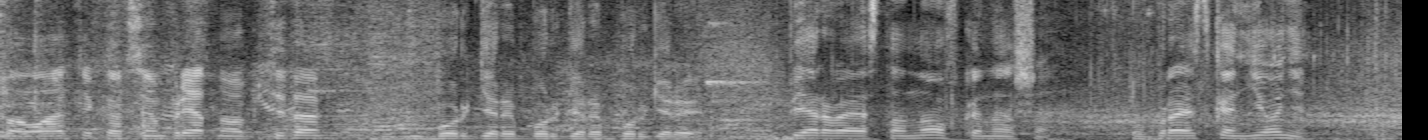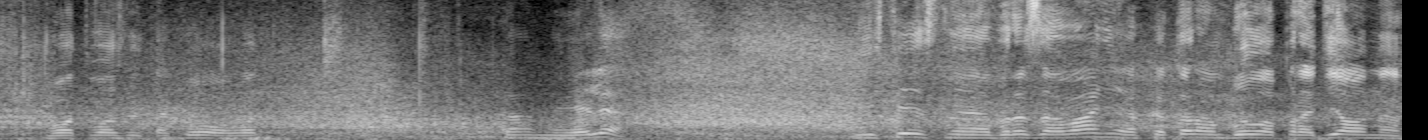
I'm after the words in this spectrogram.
салатика. Всем приятного аппетита. Бургеры, бургеры, бургеры. Первая остановка наша в Брайс-каньоне. Вот возле такого вот тоннеля. Естественное образование, в котором было проделано,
